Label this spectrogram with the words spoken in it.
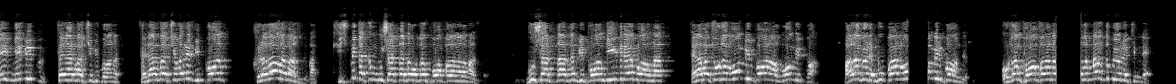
Ne, ne bir Fenerbahçe bir puanı. Fenerbahçe var ya bir puan kralı alamazdı. Bak hiçbir takım bu şartlarda oradan puan falan alamazdı. Bu şartlarda bir puan değildir ya bu anlar. Fenerbahçe oradan 11 puan aldı. 11 puan. Bana göre bu puan 11 puandır. Oradan puan falan alınmazdı bu yönetimle.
